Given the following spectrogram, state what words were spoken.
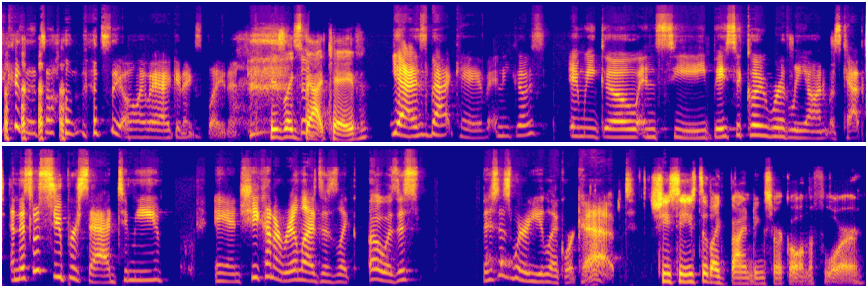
Because that's all. That's the only way I can explain it. His like So- bat cave. Yeah, his bat cave, and he goes and we go and see basically where Leon was kept, and this was super sad to me. And she kind of realizes like, oh, is this this is where you like were kept? She sees the like binding circle on the floor.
